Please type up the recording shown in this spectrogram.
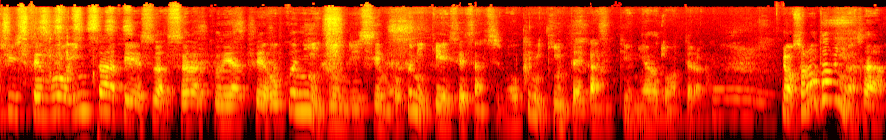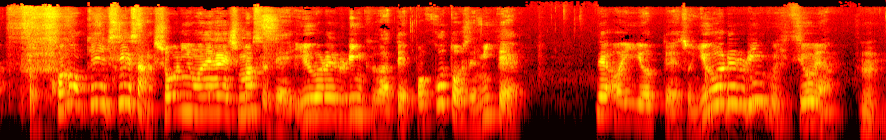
システムをインターフェースは Slack でやって奥に人事システム奥に経費精算システム奥に勤怠管理っていうふうにやろうと思ってるわけでもそのためにはさこの経費精算承認お願いしますで URL リンクがあってポコッと押して見てであいいよってそう URL リンク必要やん。うん。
